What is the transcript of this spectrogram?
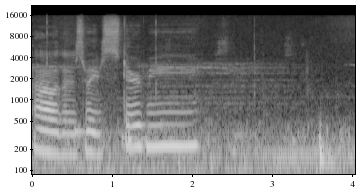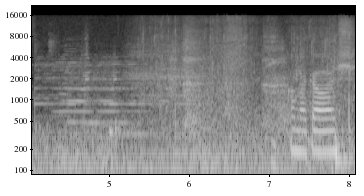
Oh, those waves scared me. Oh my gosh.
